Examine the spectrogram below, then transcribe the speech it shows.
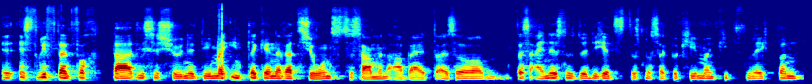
es trifft einfach da dieses schöne Thema Intergenerationszusammenarbeit. Also das eine ist natürlich jetzt, dass man sagt, okay, man gibt vielleicht dann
